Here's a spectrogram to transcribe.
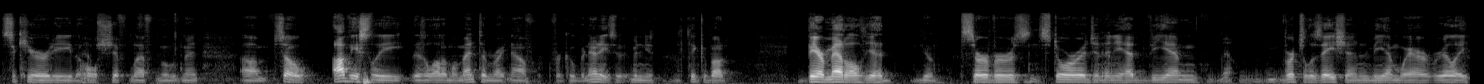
security, the whole shift left movement. Um, so obviously, there's a lot of momentum right now for, for Kubernetes. When you think about bare metal, you had you know, servers and storage, and then you had VM Yep. virtualization, VMware really,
